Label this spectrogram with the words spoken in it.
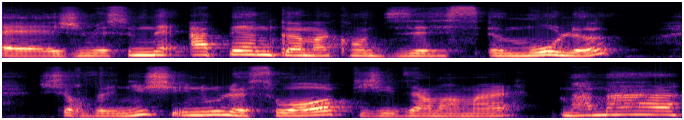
Euh, je me souvenais à peine comment on disait ce mot-là. Je suis revenue chez nous le soir, puis j'ai dit à ma mère « Maman,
